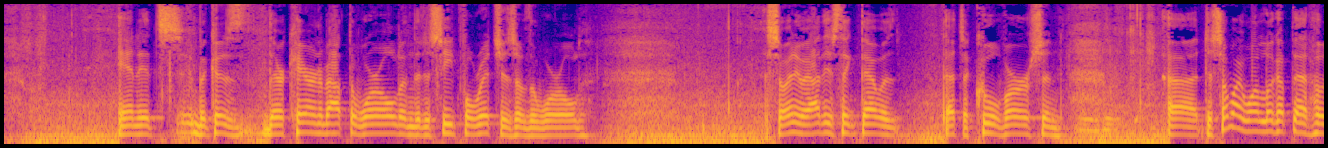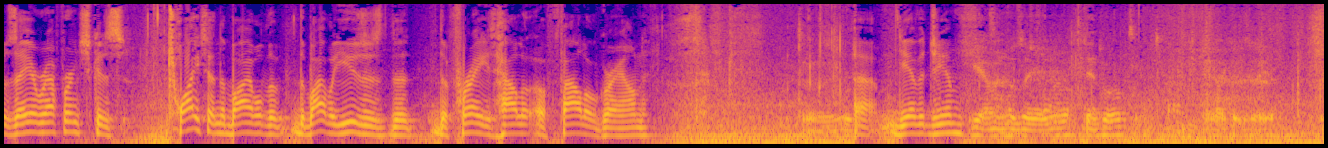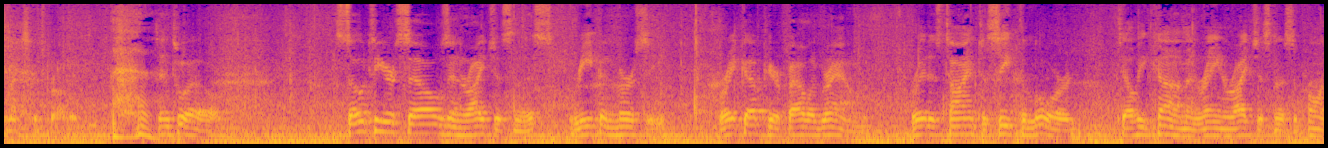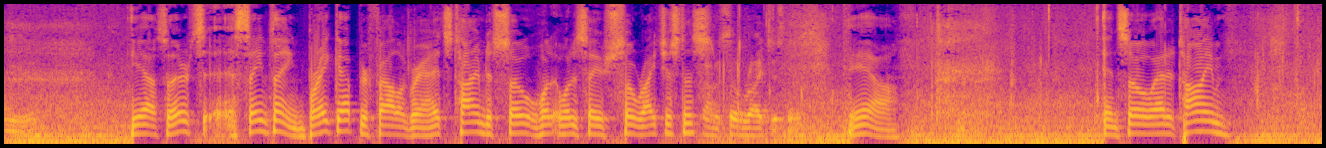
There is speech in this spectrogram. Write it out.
And it's because they're caring about the world and the deceitful riches of the world. So anyway, I just think that was that's a cool verse. And uh, does somebody want to look up that Hosea reference? Because twice in the Bible, the, the Bible uses the, the phrase hallow, uh, fallow ground. Uh, do you have it, Jim? Yeah, I'm in Hosea 10 12. I like Hosea. Mexican probably. 10 12. Sow to yourselves in righteousness, reap in mercy, break up your fallow ground. For it is time to seek the Lord till he come and rain righteousness upon you. Yeah, so there's same thing. Break up your fallow ground. It's time to sow. What, what does it say? Sow righteousness. Time to sow righteousness. Yeah. And so, at a time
